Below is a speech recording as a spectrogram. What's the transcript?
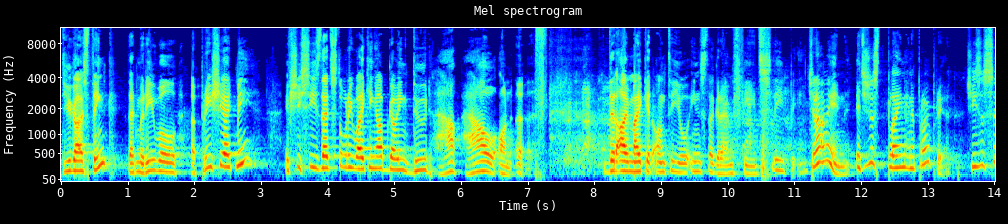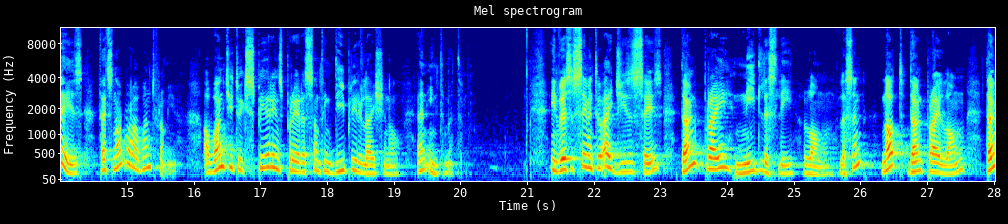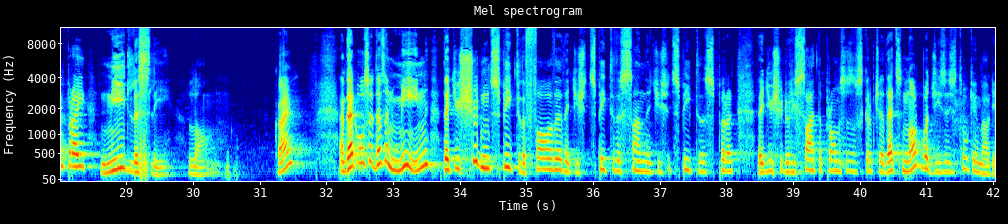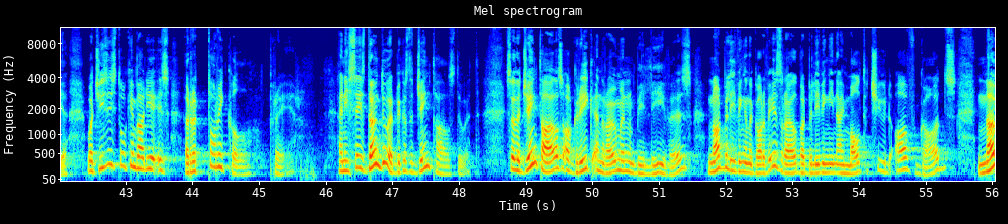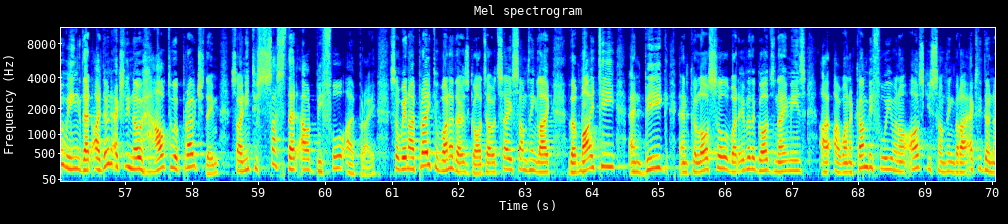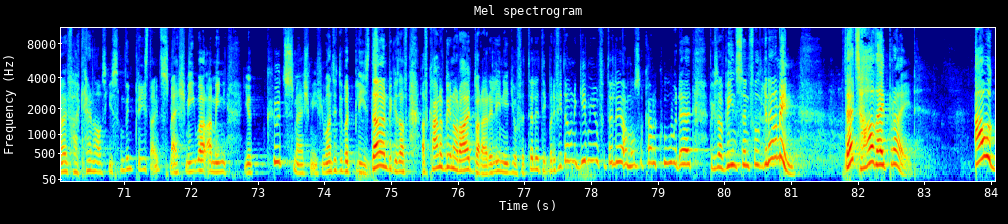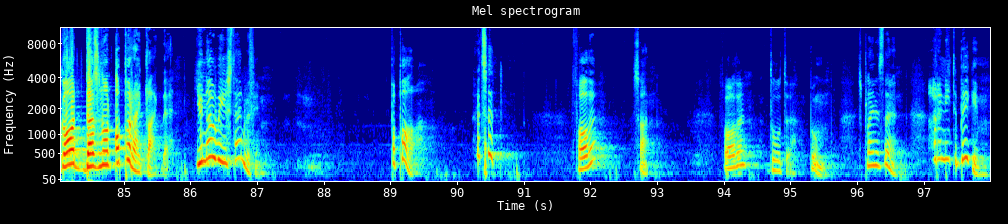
Do you guys think that Marie will appreciate me if she sees that story waking up going, dude, how, how on earth did I make it onto your Instagram feed sleeping? Do you know what I mean? It's just plain inappropriate. Jesus says, that's not what I want from you. I want you to experience prayer as something deeply relational and intimate. In verses 7 to 8, Jesus says, Don't pray needlessly long. Listen, not don't pray long, don't pray needlessly long. Okay? And that also doesn't mean that you shouldn't speak to the Father, that you should speak to the Son, that you should speak to the Spirit, that you should recite the promises of Scripture. That's not what Jesus is talking about here. What Jesus is talking about here is rhetorical prayer. And he says, don't do it because the Gentiles do it. So the Gentiles are Greek and Roman believers, not believing in the God of Israel, but believing in a multitude of gods, knowing that I don't actually know how to approach them, so I need to suss that out before I pray. So when I pray to one of those gods, I would say something like, The mighty and big and colossal, whatever the God's name is, I, I want to come before you and I'll ask you something, but I actually don't know if I can ask you something. Please don't smash me. Well, I mean, you could smash me if you wanted to, but please don't, because I've, I've kind of been all right, but I really need your fertility. But if you don't want to give me your fertility, I'm also kind of cool with that because I've been sinful. You know what I mean? That's how they prayed. Our God does not operate like that. You know where you stand with Him. Papa. That's it. Father, Son. Father, daughter. Boom. As plain as that. I don't need to beg Him.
